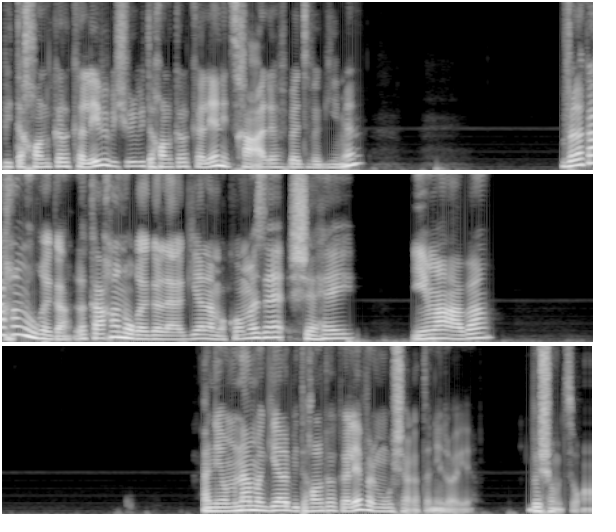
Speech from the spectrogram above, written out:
ביטחון כלכלי, ובשביל ביטחון כלכלי אני צריכה א', ב' וג'. ולקח לנו רגע, לקח לנו רגע להגיע למקום הזה, שהי, אמא, אבא, אני אמנם מגיעה לביטחון כלכלי, אבל מאושרת אני לא אהיה. בשום צורה.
